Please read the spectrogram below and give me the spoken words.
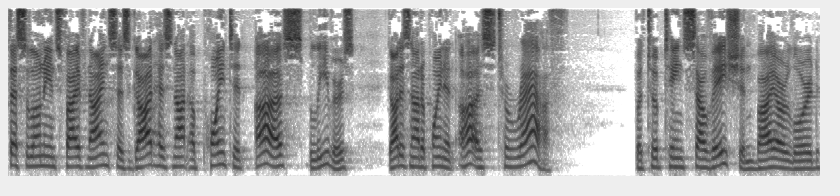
Thessalonians 5 9 says, God has not appointed us, believers, God has not appointed us to wrath, but to obtain salvation by our Lord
